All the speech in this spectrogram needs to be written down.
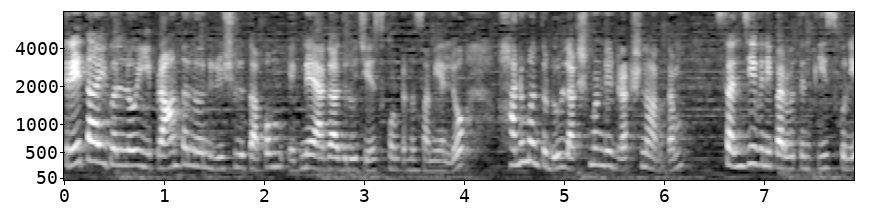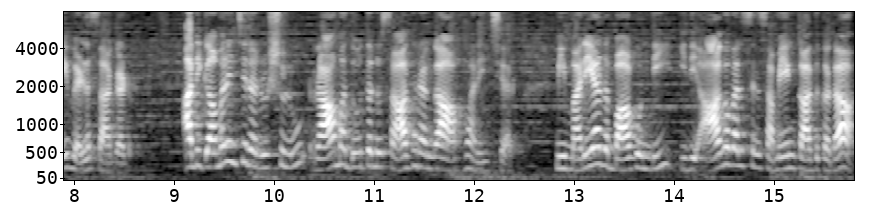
త్రేతాయుగంలో ఈ ప్రాంతంలోని ఋషులు తపం యజ్ఞయాగాదులు చేసుకుంటున్న సమయంలో హనుమంతుడు లక్ష్మణుని రక్షణార్థం సంజీవిని పర్వతం తీసుకుని వెళ్ళసాగాడు అది గమనించిన ఋషులు రామదూతను సాదరంగా ఆహ్వానించారు. మీ మర్యాద బాగుంది ఇది ఆగవలసిన సమయం కాదు కదా.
